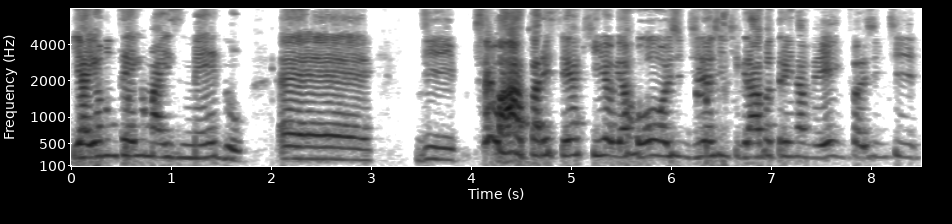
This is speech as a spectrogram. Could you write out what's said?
E aí eu não tenho mais medo é, de, sei lá, aparecer aqui, eu e a Rô. Hoje em dia a gente grava treinamento, a gente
